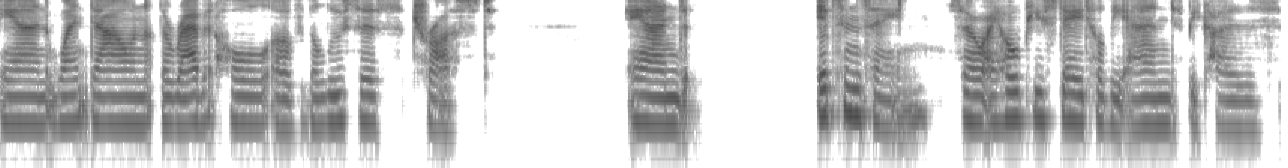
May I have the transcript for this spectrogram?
and went down the rabbit hole of the Lucis Trust. And it's insane. So I hope you stay till the end because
